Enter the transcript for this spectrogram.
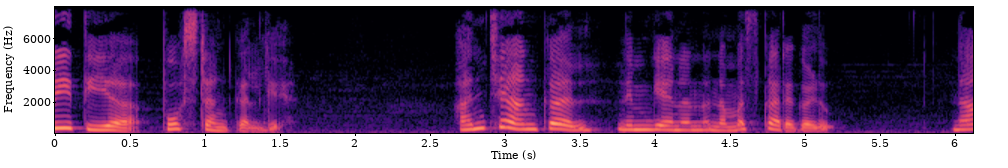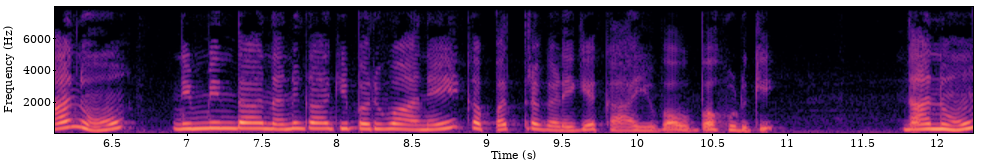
ಪ್ರೀತಿಯ ಪೋಸ್ಟ್ ಅಂಕಲ್ಗೆ. ಅಂಚೆ ಅಂಕಲ್, ನಿಮಗೆ ನನ್ನ ನಮಸ್ಕಾರಗಳು. ನಾನು ನಿಮ್ಮಿಂದ ನನಗಾಗಿ ಬರುವ ಅನೇಕ ಪತ್ರಗಳಿಗೆ ಕಾಯುವ ಒಬ್ಬ ಹುಡುಗಿ. ನಾನು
